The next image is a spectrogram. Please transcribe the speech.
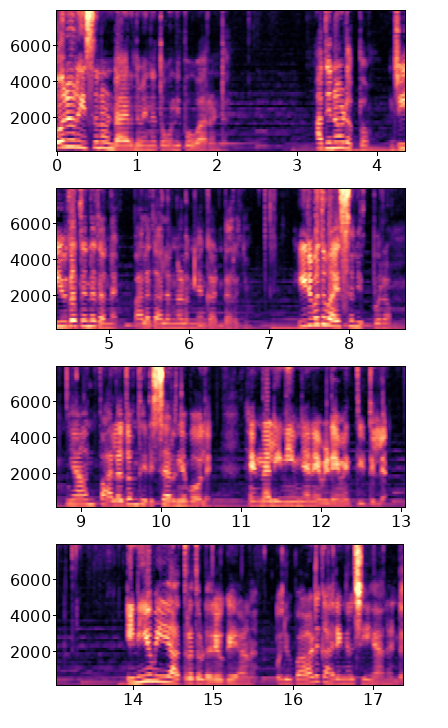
ഓരോ റീസൺ ഉണ്ടായിരുന്നു ഉണ്ടായിരുന്നുവെന്ന് തോന്നിപ്പോവാറുണ്ട്. അതിനോടൊപ്പം ജീവിതത്തിന്റെ തന്നെ പല തലങ്ങളും ഞാൻ കണ്ടറിഞ്ഞു. ഇരുപത് വയസ്സിനിപ്പുറം ഞാൻ പലതും തിരിച്ചറിഞ്ഞ പോലെ എന്നാൽ ഇനിയും ഞാൻ എവിടെയും എത്തിയിട്ടില്ല. ഇനിയും ഈ യാത്ര തുടരുകയാണ്. ഒരുപാട് കാര്യങ്ങൾ ചെയ്യാനുണ്ട്.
